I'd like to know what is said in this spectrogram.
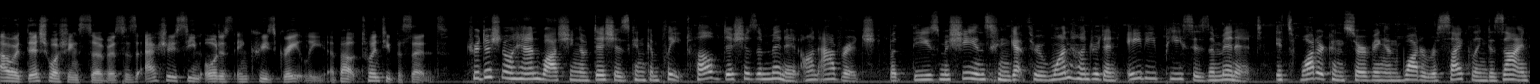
Our dishwashing service has actually seen orders increase greatly, about 20%. Traditional hand washing of dishes can complete 12 dishes a minute on average, but these machines can get through 180 pieces a minute. Its water conserving and water recycling design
